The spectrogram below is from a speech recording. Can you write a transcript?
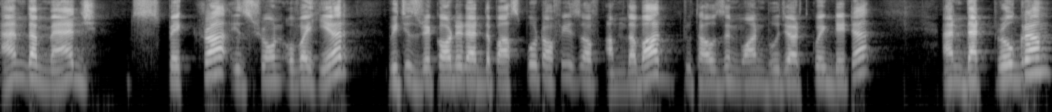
and the MAJ spectra is shown over here, which is recorded at the passport office of Ahmedabad 2001 Bhuj earthquake data. And that program,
